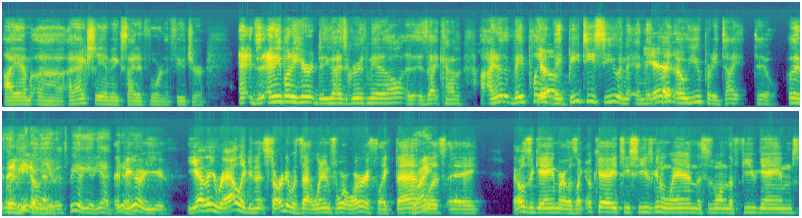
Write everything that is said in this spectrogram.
I am, uh, I actually am excited for in the future. Does anybody here? Do you guys agree with me at all? Is that kind of? I know that they played. No. They beat TCU and, and they yeah. played OU pretty tight too. Oh, they, they, they beat, beat OU. It's beat OU. Yeah, they beat OU. OU. Yeah, they rallied and it started with that win in Fort Worth. Like that right. was a that was a game where it was like, okay, TCU's going to win. This is one of the few games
